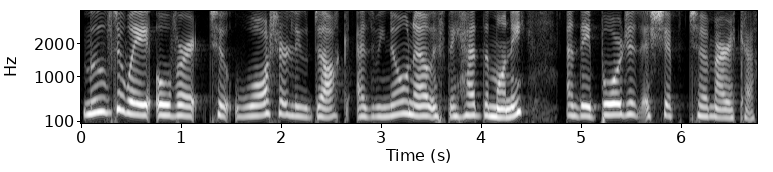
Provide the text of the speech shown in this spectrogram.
moved away over to Waterloo Dock as we know now if they had the money and they boarded a ship to America.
